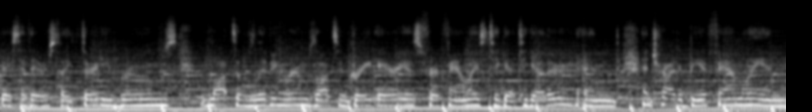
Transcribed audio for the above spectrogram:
they said there's like 30 rooms, lots of living rooms, lots of great areas for families to get together and, and try to be a family in,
